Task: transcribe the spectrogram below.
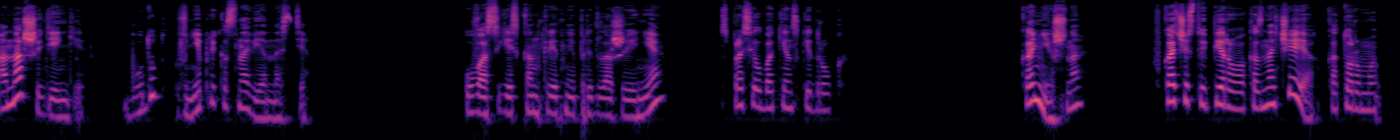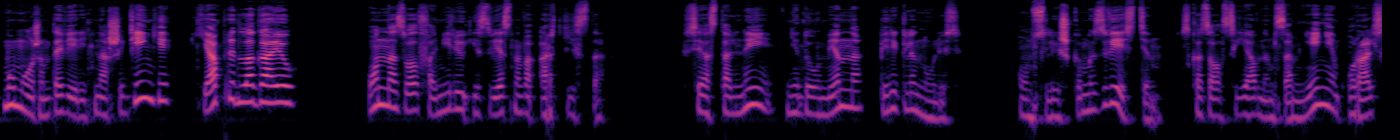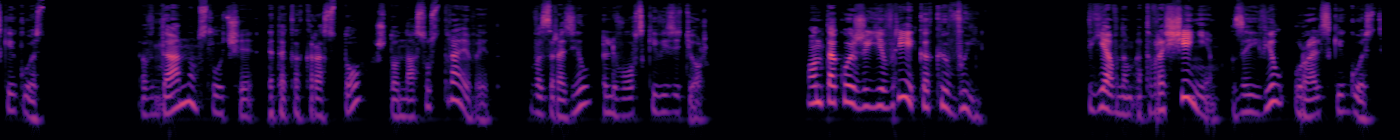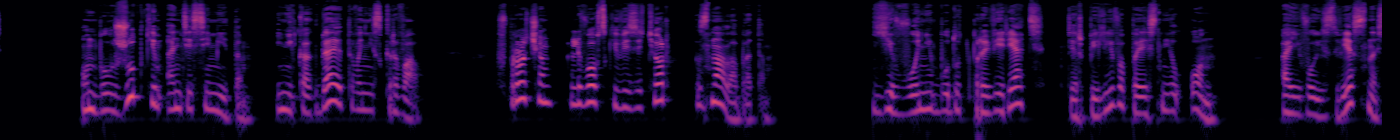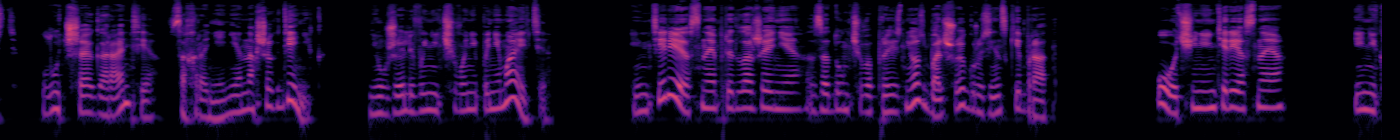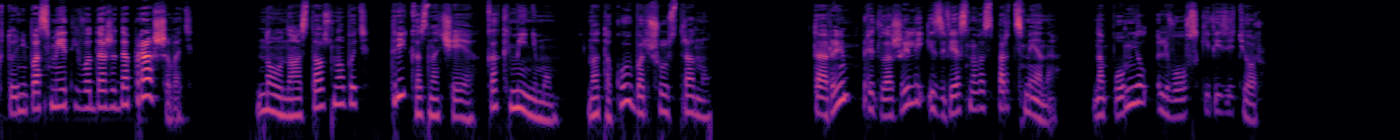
А наши деньги будут в неприкосновенности. У вас есть конкретные предложения? — спросил бакинский друг. «Конечно. В качестве первого казначея, которому мы можем доверить наши деньги, я предлагаю...» Он назвал фамилию известного артиста. Все остальные недоуменно переглянулись. «Он слишком известен», — сказал с явным сомнением уральский гость. «В данном случае это как раз то, что нас устраивает», — возразил львовский визитер. Он такой же еврей, как и вы. С явным отвращением заявил уральский гость. Он был жутким антисемитом и никогда этого не скрывал. Впрочем, львовский визитер знал об этом. «Его не будут проверять», — терпеливо пояснил он. «А его известность — лучшая гарантия сохранения наших денег. Неужели вы ничего не понимаете?» «Интересное предложение», — задумчиво произнес большой грузинский брат. «Очень интересное. И никто не посмеет его даже допрашивать. Но у нас должно быть три казначея, как минимум, на такую большую страну». Вторым предложили известного спортсмена, напомнил львовский визитер.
